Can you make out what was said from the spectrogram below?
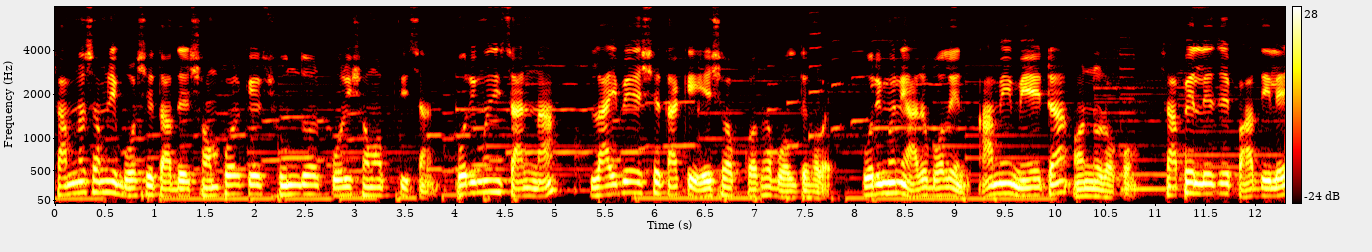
সামনাসামনি বসে তাদের সম্পর্কের সুন্দর পরিসমাপ্তি চান। পরিমণি চান না, লাইভে এসে তাকে এসব কথা বলতে হয়। পরিমণি আরও বলেন, আমি মেয়েটা অন্যরকম। সাপের লেজে পা দিলে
